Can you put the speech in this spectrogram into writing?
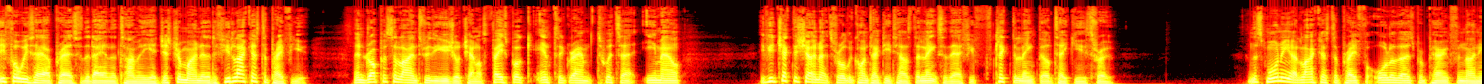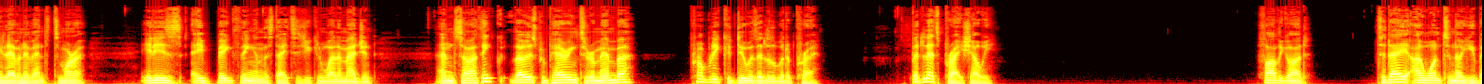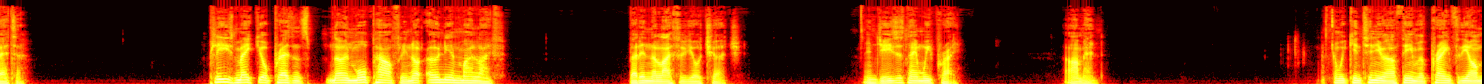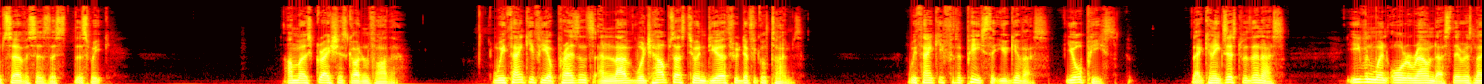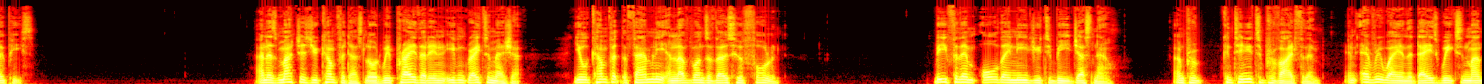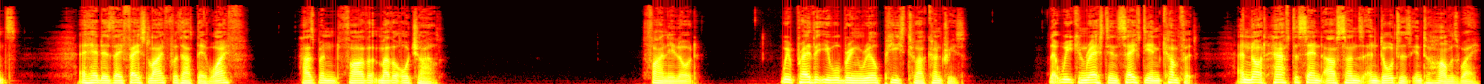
Before we say our prayers for the day and the time of the year, just a reminder that if you'd like us to pray for you, then drop us a line through the usual channels Facebook, Instagram, Twitter, email. If you check the show notes for all the contact details, the links are there. If you click the link, they'll take you through. And this morning, I'd like us to pray for all of those preparing for 9 11 events tomorrow. It is a big thing in the States, as you can well imagine. And so I think those preparing to remember probably could do with a little bit of prayer. But let's pray, shall we? Father God, today I want to know you better. Please make your presence known more powerfully not only in my life, but in the life of your church. In Jesus' name we pray. Amen. And we continue our theme of praying for the armed services this, this week. Our most gracious God and Father, we thank you for your presence and love which helps us to endure through difficult times. We thank you for the peace that you give us, your peace, that can exist within us, even when all around us there is no peace. And as much as you comfort us, Lord, we pray that in an even greater measure you will comfort the family and loved ones of those who have fallen. Be for them all they need you to be just now, and pro- continue to provide for them in every way in the days, weeks, and months ahead as they face life without their wife, husband, father, mother, or child. Finally, Lord, we pray that you will bring real peace to our countries, that we can rest in safety and comfort and not have to send our sons and daughters into harm's way.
